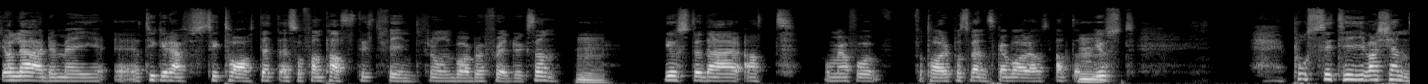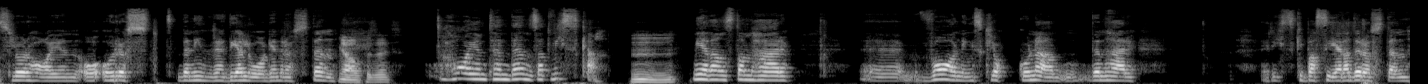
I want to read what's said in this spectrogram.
jag lärde mig, eh, jag tycker det här citatet är så fantastiskt fint från Barbara Fredrickson. Mm, Just det där att, om jag får, får ta det på svenska bara, att Mm. just positiva känslor har ju en, och, och röst, den inre dialogen, rösten, ja, precis. har ju en tendens att viska. Mm, Medan de här eh, varningsklockorna, den här riskbaserade rösten,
